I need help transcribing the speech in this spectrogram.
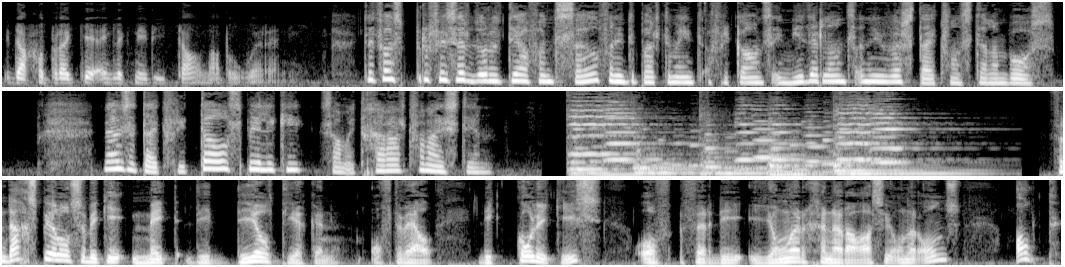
dan gebruik jy eintlik nie die taal na behore nie. Dit was professor Dorothea van Sail van die departement Afrikaans en Nederlands aan die Universiteit van Stellenbosch. Nou is dit tyd vir die taalspeletjie saam met Gerard van Huisteen. Vandag speel ons 'n bietjie met die deelteken, oftewel die kolletjies of vir die jonger generasie onder ons, Alt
